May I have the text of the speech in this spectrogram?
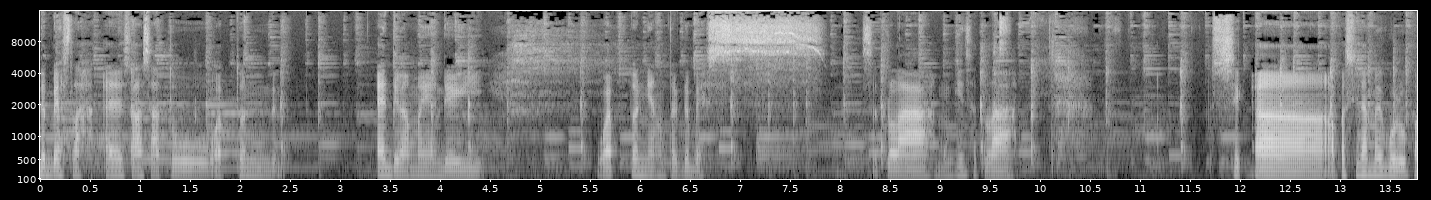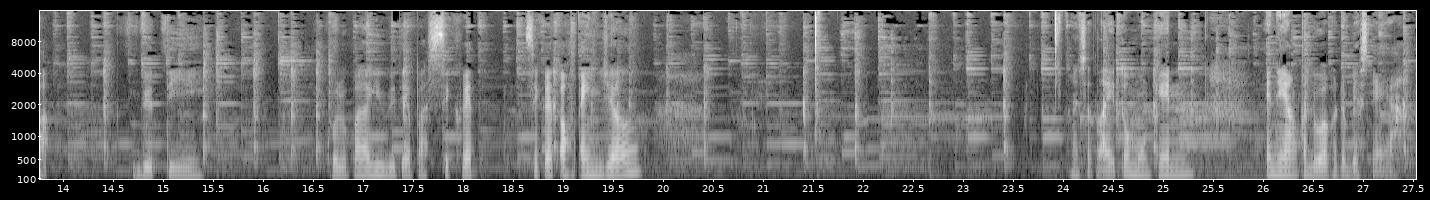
the best lah eh, salah satu webtoon eh drama yang dari webtoon yang ter the best. Setelah mungkin setelah uh, apa sih namanya? Gue lupa. Beauty. Gue lupa lagi beauty apa. Secret secret of angel. Nah setelah itu mungkin ini yang kedua ke the bestnya ya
